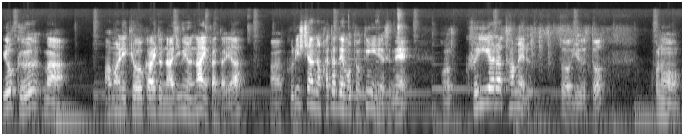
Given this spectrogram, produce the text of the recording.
よくまああまり教会と馴染みのない方や、あ、クリスチャンの方でも時にですねこの悔い改めるというとこの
